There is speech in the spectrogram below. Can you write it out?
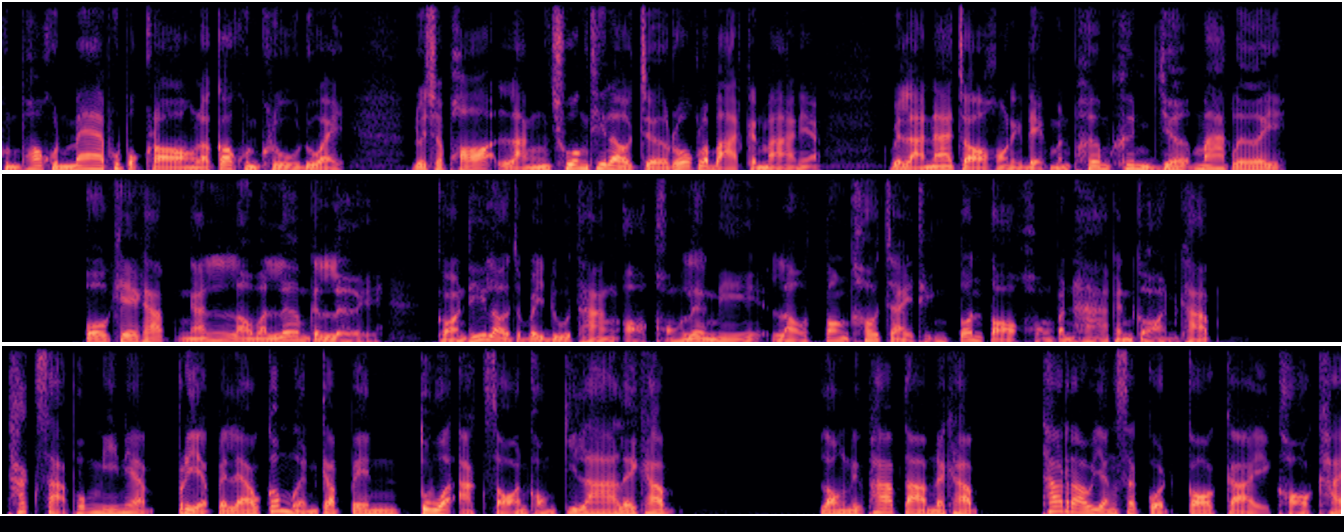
คุณพ่อคุณแม่ผู้ปกครองแล้วก็คุณครูด้วย โดยเฉพาะหลังช่วงที่เราเจอโรคระบาดกันมาเนี่ย เวลาหน้าจอของเด็กๆ มันเพิ่มขึ้นเยอะมากเลย โอเคครับ งั้นเรามาเริ่มกันเลย ก่อนที่เราจะไปดูทางออกของเรื่องนี้ เราต้องเข้าใจถึงต้นตอของปัญหากันก่อนครับ ทักษะพวกนี้เนี่ยเปรียบไปแล้วก็เหมือนกับเป็นตัวอักษรของกีฬาเลยครับ ลองนึกภาพตามนะครับ ถ้าเรายังสะกดกอไก่ขอไข่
